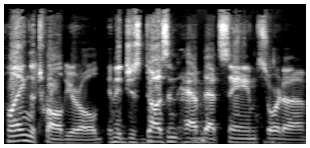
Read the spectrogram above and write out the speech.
playing the 12 year old, and it just doesn't have that same sort of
